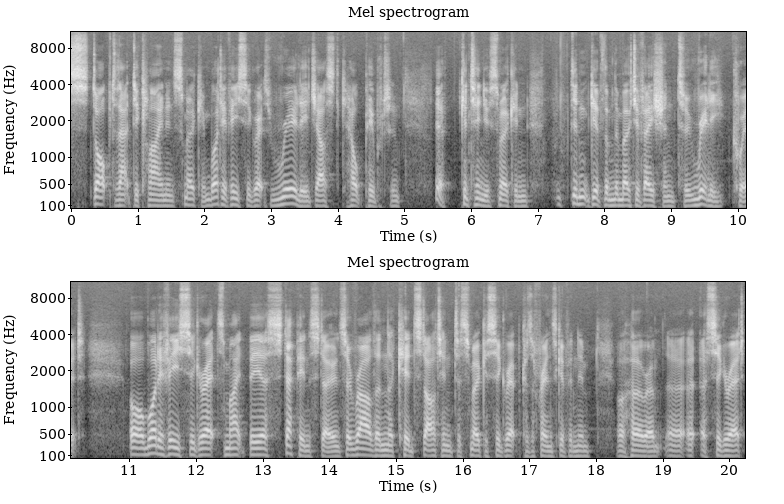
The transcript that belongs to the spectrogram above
stopped that decline in smoking? What if e-cigarettes really just helped people to yeah, continue smoking, didn't give them the motivation to really quit? Or what if e-cigarettes might be a stepping stone? So rather than the kid starting to smoke a cigarette because a friend's given him or her a, a, a cigarette,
